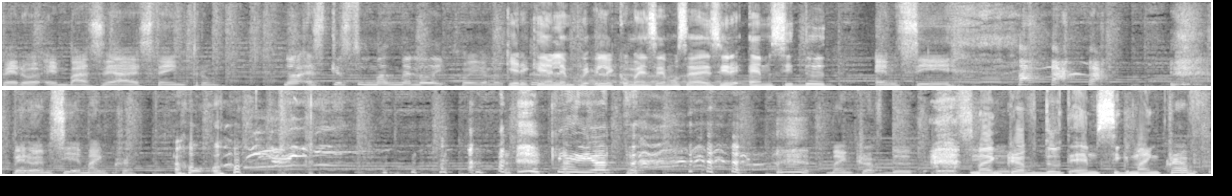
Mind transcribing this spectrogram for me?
Pero en base a este intro. No, es que esto es más melódico, oígalo. ¿Quiere que le, comencemos a decir MC Dude? MC. Pero MC de Minecraft. Oh, oh. ¡Qué idiota! Minecraft Dude. MC Minecraft Dude, MC Minecraft.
